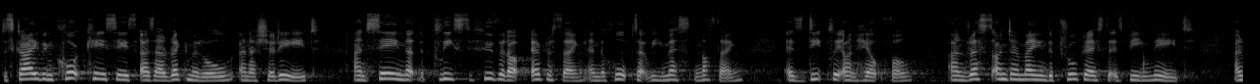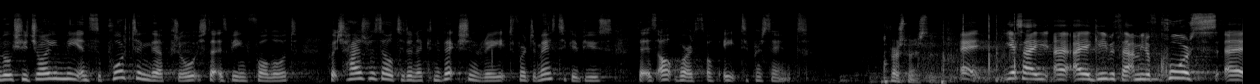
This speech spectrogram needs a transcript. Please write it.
describing court cases as a rigmarole and a charade, and saying that the police hoover up everything in the hope that we miss nothing, is deeply unhelpful and risks undermining the progress that is being made. And will she join me in supporting the approach that is being followed, which has resulted in a conviction rate for domestic abuse that is upwards of 80%? First Minister. Uh, yes, I, I, agree with that. I mean, of course, uh,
